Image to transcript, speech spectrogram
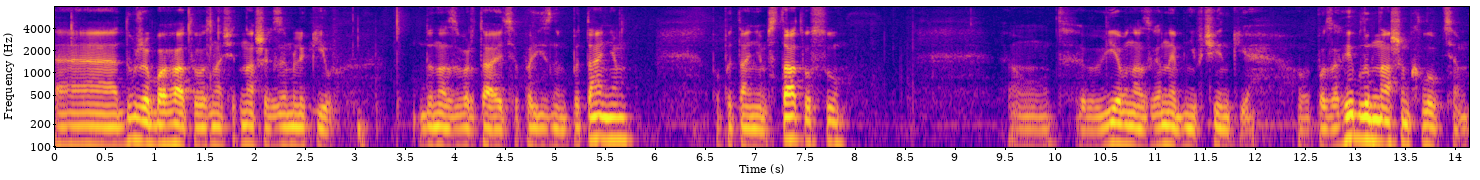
Е, Дуже багато значить, наших земляків до нас звертаються по різним питанням, по питанням статусу. От. Є в нас ганебні вчинки по загиблим нашим хлопцям.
